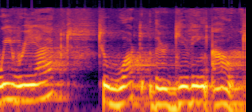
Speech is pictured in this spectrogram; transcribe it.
We react to what they're giving out.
